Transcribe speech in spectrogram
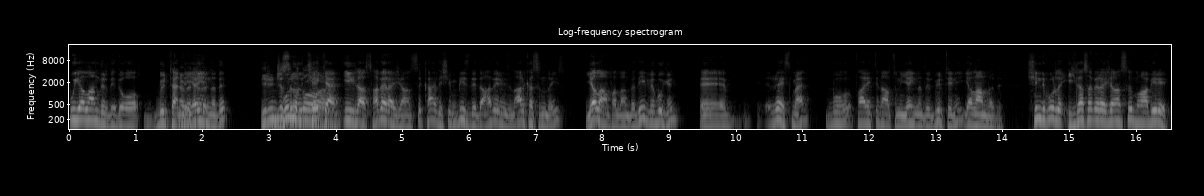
Bu yalandır dedi o bültende Evet, evet. yayınladı. Birinci Bunu o çeken vardı. İhlas Haber Ajansı kardeşim biz dedi haberimizin arkasındayız. Yalan falan da değil ve bugün e, resmen bu Fahrettin Altun'un yayınladığı bülteni yalanladı. Şimdi burada İhlas Haber Ajansı muhabiri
